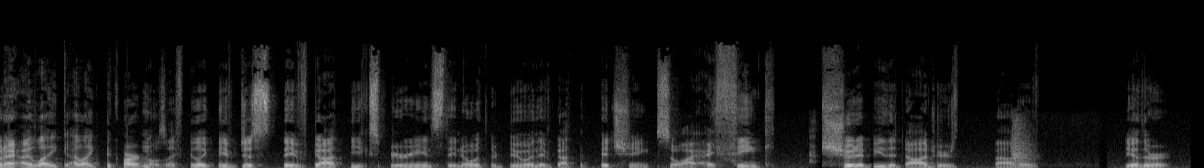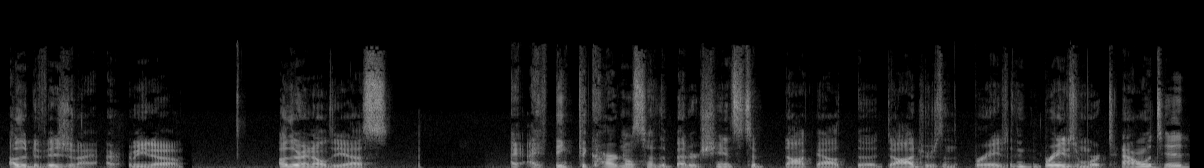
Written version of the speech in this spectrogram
But I, I like I like the Cardinals. I feel like they've just they've got the experience. They know what they're doing. They've got the pitching. So I, I think should it be the Dodgers out of the other other division? I, I mean, uh, other NLDS. I, I think the Cardinals have the better chance to knock out the Dodgers and the Braves. I think the Braves are more talented,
